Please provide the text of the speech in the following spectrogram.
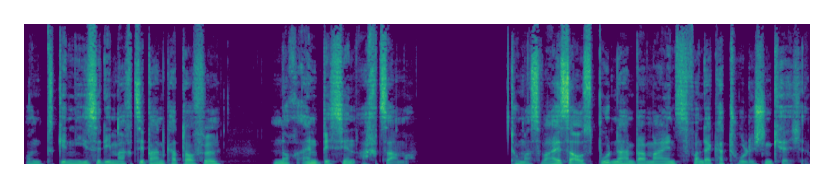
Und genieße die Marzipankartoffel noch ein bisschen achtsamer. Thomas Weißer aus Budenheim bei Mainz von der Katholischen Kirche.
